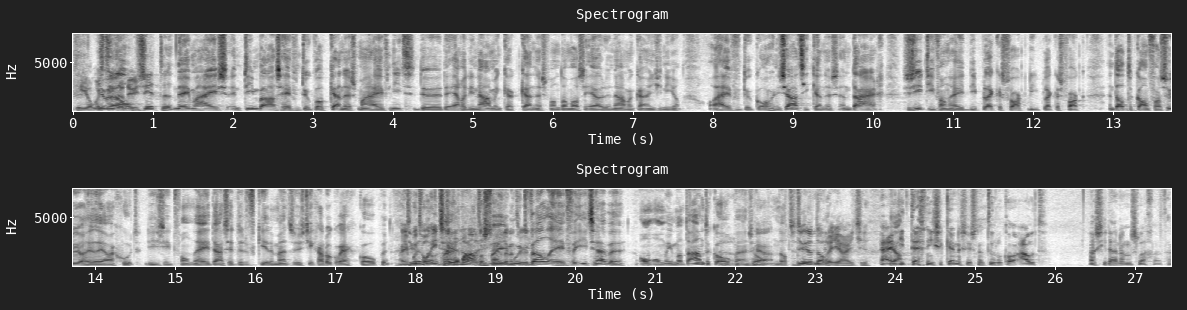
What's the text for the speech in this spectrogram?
Die jongens die er nu zitten. Nee, maar hij is een teambaas heeft natuurlijk wel kennis, maar hij heeft niet de, de aerodynamica kennis, want dan was hij aerodynamica engineer. Hij heeft natuurlijk organisatiekennis en daar ziet hij van, hey, die plek is vak, die plek is vak. En dat kan Vasseur heel erg goed. Die ziet van, hey, daar zitten de verkeerde mensen, dus die gaat ook wegkopen. Maar je moet wel iets hebben om aan te Maar je moet wel even iets hebben om, om iemand aan te kopen en zo. En dat Duurt nog een jaartje. En Ja. die technische kennis is natuurlijk al oud als je daar aan de slag gaat. Hè?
